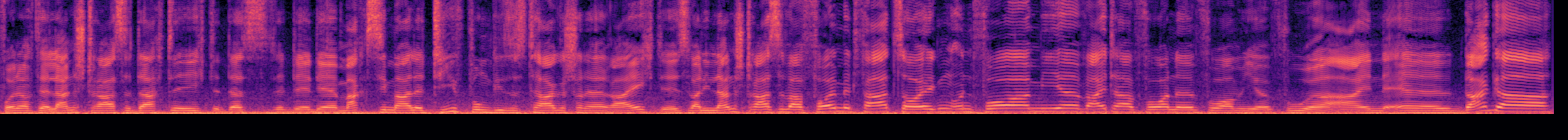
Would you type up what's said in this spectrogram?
Vorhin auf der Landstraße dachte ich, dass der, der maximale Tiefpunkt dieses Tages schon erreicht ist, weil die Landstraße war voll mit Fahrzeugen und vor mir, weiter vorne vor mir, fuhr ein äh, Bagger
